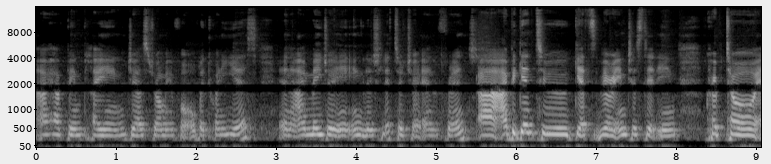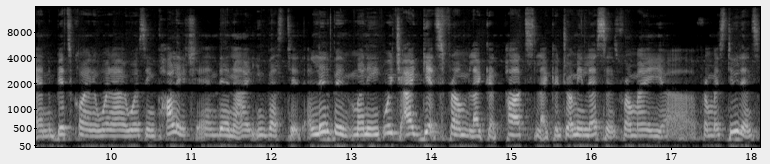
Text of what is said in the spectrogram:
I have been playing jazz drumming for over 20 years and I major in English literature and French. Uh, I began to get very interested in crypto and Bitcoin when I was in college and then I invested a little bit money which I get from like a parts like a drumming lessons from my uh, from my students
